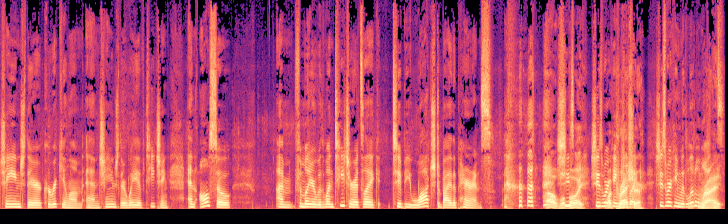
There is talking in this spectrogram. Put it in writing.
change their curriculum and change their way of teaching. And also, I'm familiar with one teacher, it's like to be watched by the parents. oh well, she's, boy! She's working what pressure. with like, she's working with little ones.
